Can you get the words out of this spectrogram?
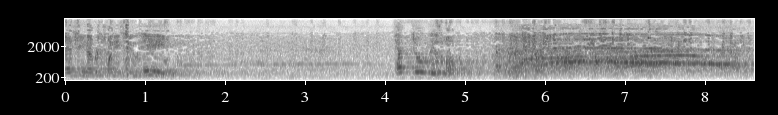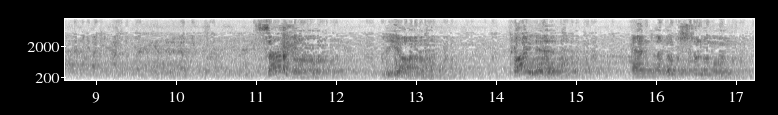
Entry number 22A, Pepto-Bismol. Sanzo, Leon, Trident, and Anook Sunamun.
